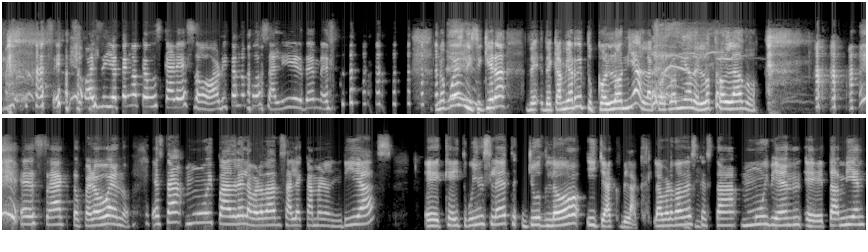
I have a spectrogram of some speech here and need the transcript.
o así, yo tengo que buscar eso, ahorita no puedo salir, deme. No puedes ni siquiera de, de cambiar de tu colonia a la colonia del otro lado. Exacto, pero bueno, está muy padre, la verdad sale Cameron Díaz, eh, Kate Winslet, Jude Law y Jack Black. La verdad es que está muy bien. Eh, también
